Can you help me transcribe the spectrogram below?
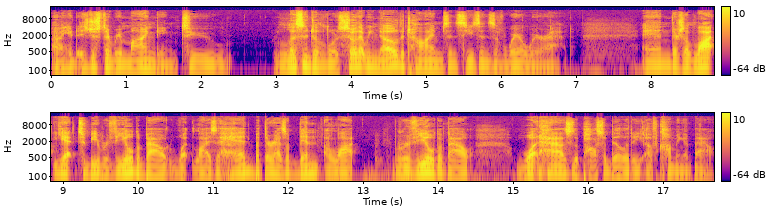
uh, here is just a reminding to listen to the Lord so that we know the times and seasons of where we're at. And there's a lot yet to be revealed about what lies ahead, but there has been a lot revealed about what has the possibility of coming about.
